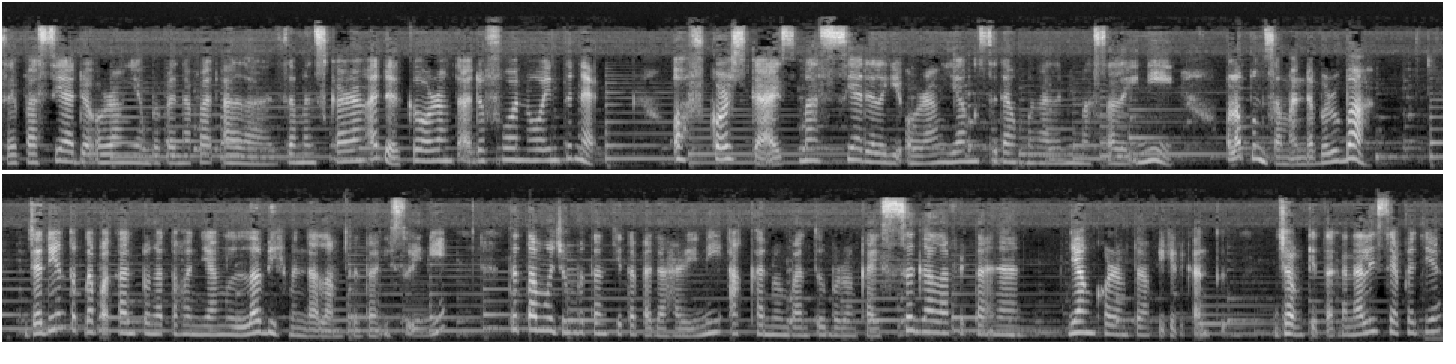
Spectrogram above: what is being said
Saya pasti ada orang yang berpendapat, ala zaman sekarang ada ke orang tak ada phone atau internet? Of course guys, masih ada lagi orang yang sedang mengalami masalah ini walaupun zaman dah berubah. Jadi untuk dapatkan pengetahuan yang lebih mendalam tentang isu ini, tetamu jemputan kita pada hari ini akan membantu merungkai segala pertanyaan yang korang tengah fikirkan tu. Jom kita kenali siapa dia.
